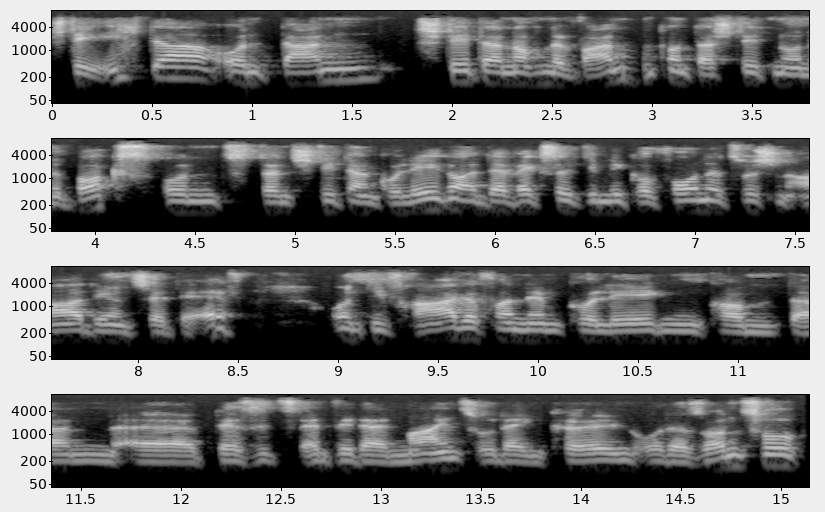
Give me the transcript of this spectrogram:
stehe ich da und dann steht da noch eine Wand und da steht nur eine Box und dann steht da ein Kollege und der wechselt die Mikrofone zwischen ARD und ZDF und die Frage von dem Kollegen kommt dann, äh, der sitzt entweder in Mainz oder in Köln oder sonst wo.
